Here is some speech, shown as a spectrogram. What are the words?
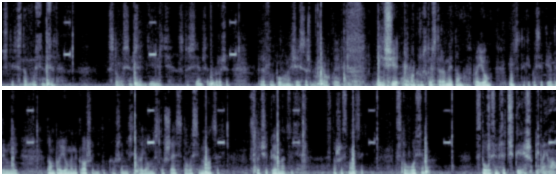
480. 189, 170, короче, перефарбовано ще й зі шпаклевкою. І ще, я покажу з тої сторони, там пройом, ну це такі косяки дрібні. Там пройоми не крашені, тут крашені всі пройоми 106, 118, 114, 116, 108, 184, щоб ти понимав.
